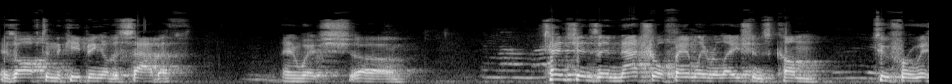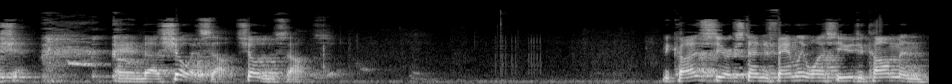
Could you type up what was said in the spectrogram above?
is often the keeping of the Sabbath in which uh, tensions in natural family relations come to fruition and uh, show itself, show themselves. Because your extended family wants you to come and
